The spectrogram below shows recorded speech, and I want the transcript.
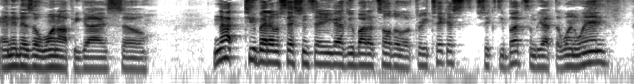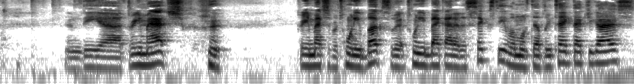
And it is a one-off, you guys. So Not too bad of a session today, you guys. We bought a total of three tickets, 60 bucks, and we got the one win. And the uh, three match, three matches for 20 bucks. So we got 20 back out of the 60. We'll most definitely take that, you guys.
